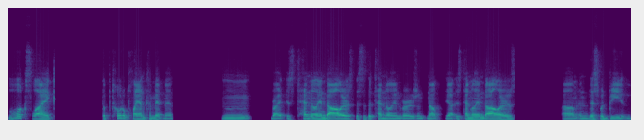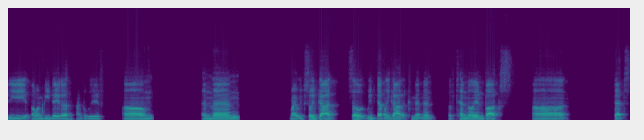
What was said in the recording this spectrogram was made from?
looks like the total plan commitment, mm, right, is $10 million. This is the 10 million version. No, yeah, is $10 million. Um, and this would be the OMB data, I believe. Um, and then, right, we've, so we've got, so we've definitely got a commitment of 10 million bucks uh, that's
